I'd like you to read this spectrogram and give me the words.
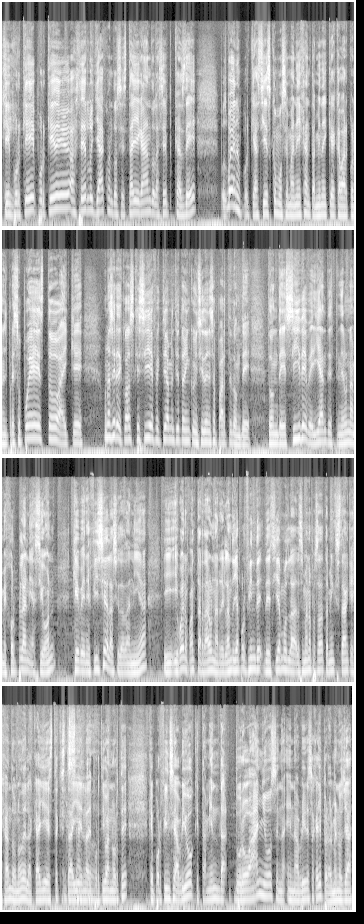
Que Sí. por qué, por qué hacerlo ya cuando se está llegando las épocas de, pues bueno, porque así es como se manejan, también hay que acabar con el presupuesto, hay que, una serie de cosas que sí, efectivamente yo también coincido en esa parte donde, donde sí deberían de tener una mejor planeación que beneficie a la ciudadanía y, y bueno, cuánto tardaron arreglando, ya por fin de- decíamos la, la semana pasada también que se estaban quejando, ¿no? De la calle esta que está ahí en la. Deportiva Norte, que por fin se abrió, que también da- duró años en, en abrir esa calle, pero al menos ya,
